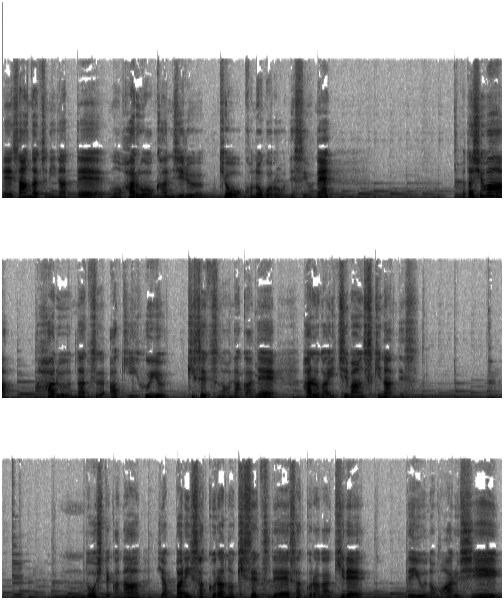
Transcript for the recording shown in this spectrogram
えー、3月になってもう春を感じる今日この頃ですよね私は春夏秋冬季節の中で春が一番好きなんです。うんどうしてかな？やっぱり桜の季節で桜が綺麗っていうのもあるし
